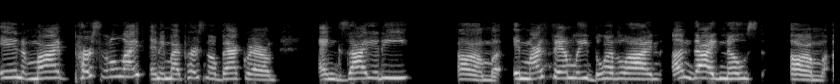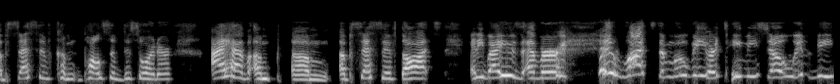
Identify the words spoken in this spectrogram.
in my personal life and in my personal background anxiety um in my family bloodline undiagnosed um obsessive compulsive disorder. I have um, um obsessive thoughts. Anybody who's ever watched a movie or tv show with me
